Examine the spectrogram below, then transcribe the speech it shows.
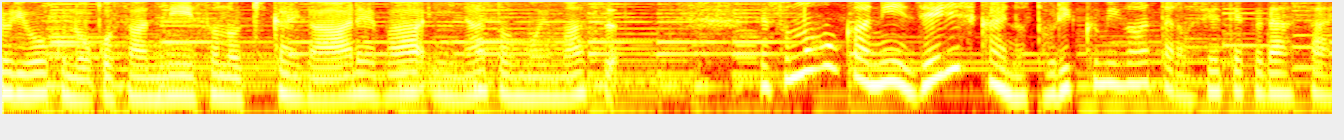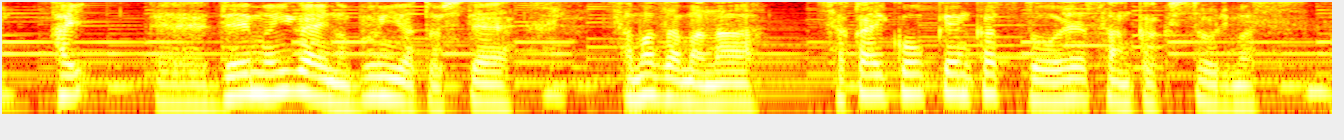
より多くのお子さんにその機会があればいいなと思います。でその他に税理士会の取り組みがあったら教えてください。はい、えー、税務以外の分野としてさまざまな社会貢献活動へ参画しております、うん。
